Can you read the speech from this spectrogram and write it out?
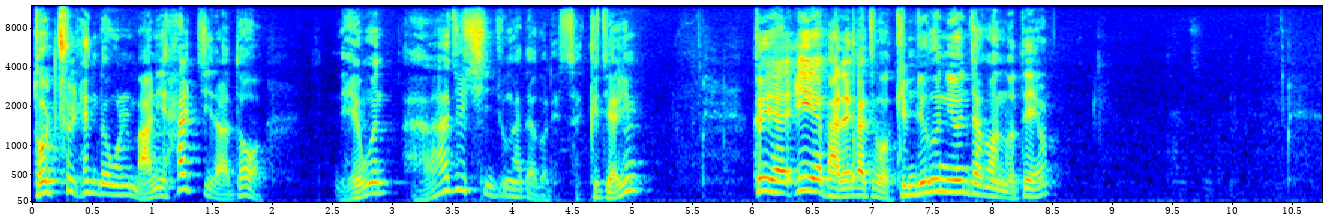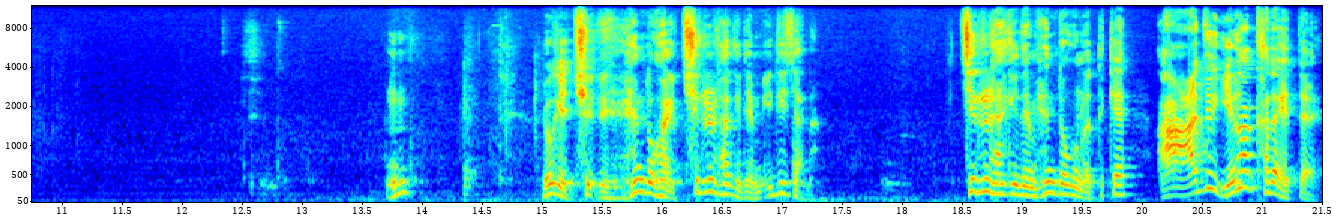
돌출 행동을 많이 할지라도 내용은 아주 신중하다 그랬어 그죠 그야 이에 반해 가지고 김정은 위원장은 어때요? 응? 여기 치, 행동하기 치를 하게 되면 일이잖아. 치를 하게 되면 행동은 어떻게? 아주 영악하다 했대.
